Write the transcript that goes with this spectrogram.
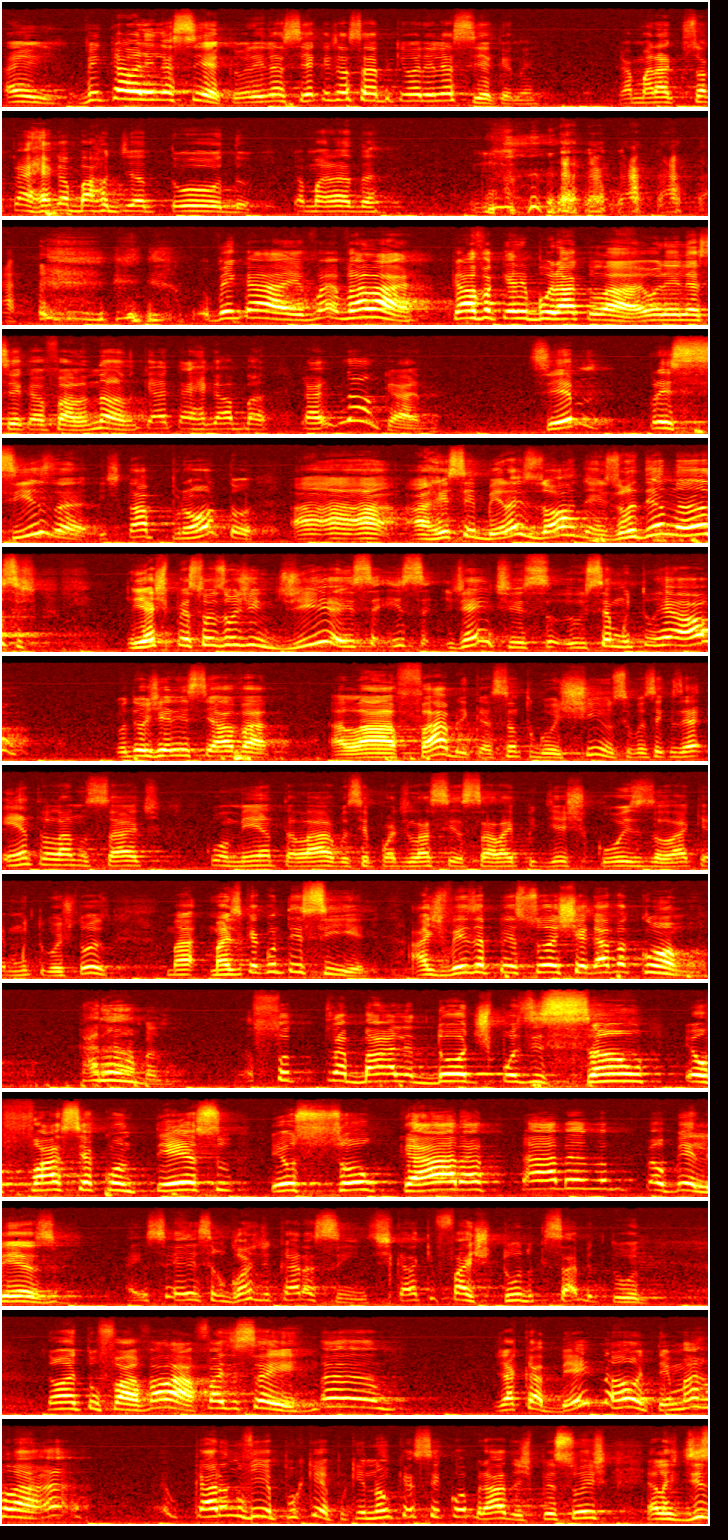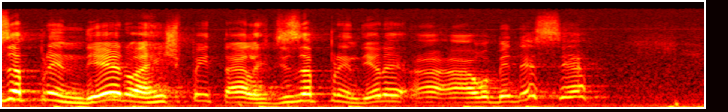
Aí, vem cá, orelha seca. Orelha seca já sabe que é orelha seca, né? Camarada que só carrega barro o dia todo. Camarada. vem cá, vai, vai lá, cava aquele buraco lá. A orelha seca fala: Não, não quero carregar. Não, cara. Você precisa estar pronto a, a, a receber as ordens, ordenanças. E as pessoas hoje em dia, isso, isso, gente, isso, isso é muito real. Quando eu gerenciava lá a fábrica, Santo Gostinho, se você quiser, entra lá no site, comenta lá, você pode lá acessar lá e pedir as coisas lá, que é muito gostoso. Mas, mas o que acontecia? Às vezes a pessoa chegava como? Caramba, eu sou trabalhador, disposição, eu faço e aconteço, eu sou o cara. Ah, beleza. Aí você, você gosta de cara assim, esses caras que faz tudo, que sabe tudo. Então aí tu fala, vai lá, faz isso aí. Não, já acabei? Não, tem mais lá. Ah, o cara não via. Por quê? Porque não quer ser cobrado. As pessoas, elas desaprenderam a respeitar, elas desaprenderam a, a obedecer.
